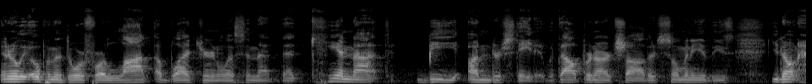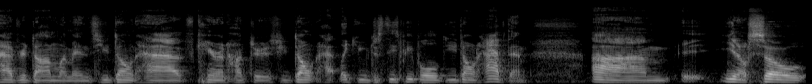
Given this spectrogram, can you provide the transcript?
and really opened the door for a lot of black journalists, and that, that cannot be understated. Without Bernard Shaw, there's so many of these. You don't have your Don Lemons, you don't have Karen Hunters, you don't have like you just these people. You don't have them. Um, you know, so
